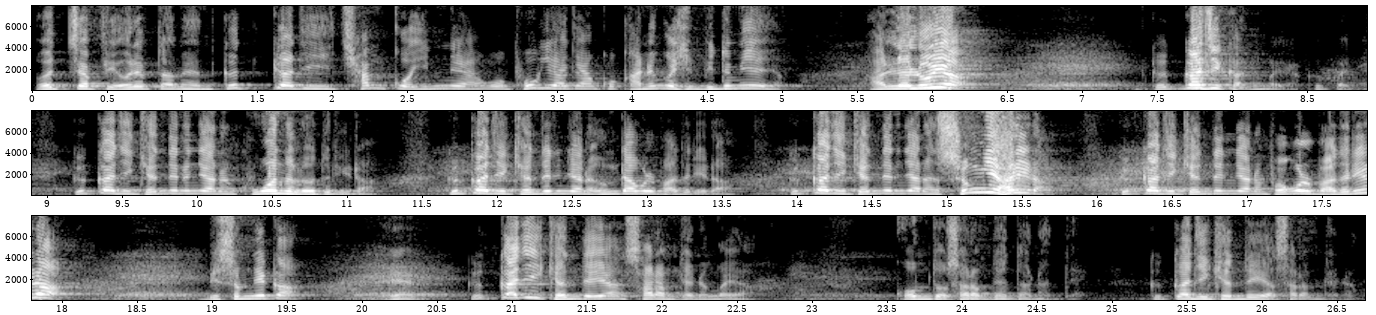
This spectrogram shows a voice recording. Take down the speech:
어차피 어렵다면 끝까지 참고 인내하고 포기하지 않고 가는 것이 믿음이에요. 할렐루야! 끝까지 가는 거야. 끝까지. 끝까지 견디는 자는 구원을 얻으리라. 끝까지 견디는 자는 응답을 받으리라. 끝까지 견디는 자는 승리하리라. 끝까지 견디는 자는 복을 받으리라. 믿습니까? 네. 끝까지 견뎌야 사람 되는 거야. 곰도 사람 된다는데 끝까지 견뎌야 사람 되는 거예요.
